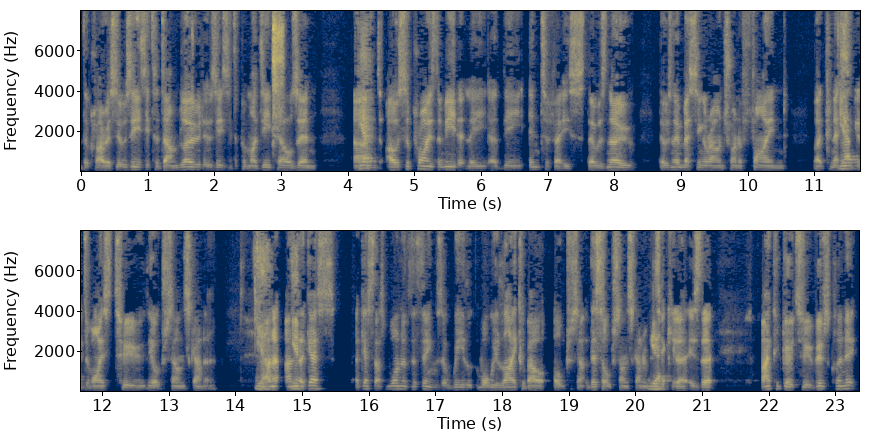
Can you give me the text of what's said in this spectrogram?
the Clarius, it was easy to download. It was easy to put my details in, and yeah. I was surprised immediately at the interface. There was no there was no messing around trying to find like connecting yeah. a device to the ultrasound scanner. Yeah, and, and yeah. I guess I guess that's one of the things that we what we like about ultrasound this ultrasound scanner in particular is that I could go to Viv's clinic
